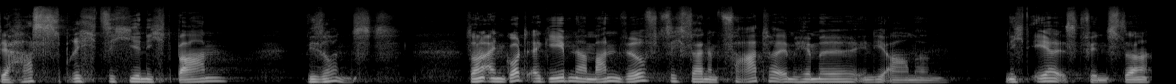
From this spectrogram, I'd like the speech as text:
Der Hass bricht sich hier nicht Bahn wie sonst, sondern ein gottergebener Mann wirft sich seinem Vater im Himmel in die Arme. Nicht er ist finster,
